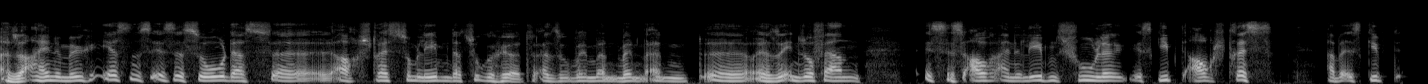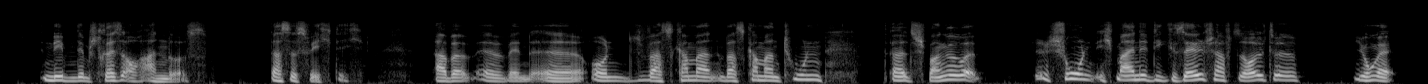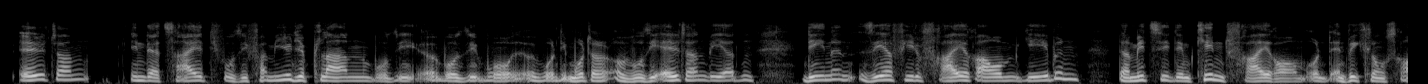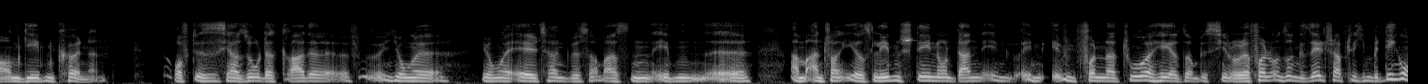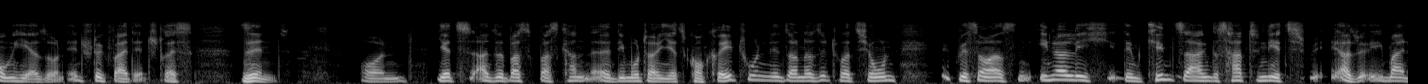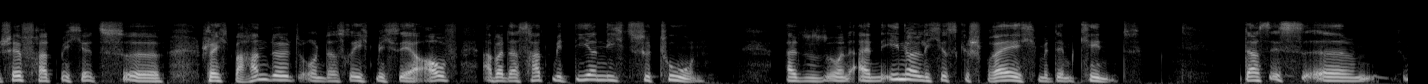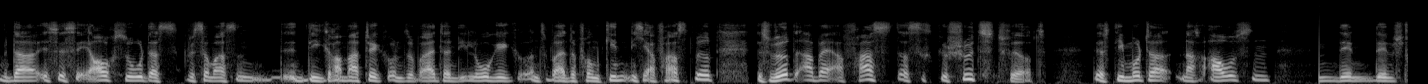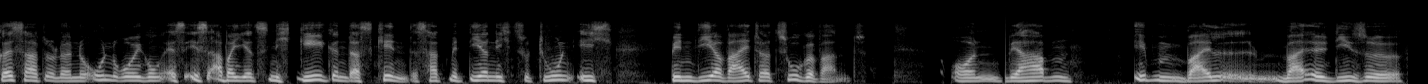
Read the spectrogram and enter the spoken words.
Also eine Möglichkeit, erstens ist es so, dass äh, auch Stress zum Leben dazugehört. Also wenn man, wenn ein, äh, also insofern ist es auch eine Lebensschule. Es gibt auch Stress, aber es gibt neben dem Stress auch anderes. Das ist wichtig. Aber äh, wenn äh, und was kann man was kann man tun als Schwangere? Schon, ich meine, die Gesellschaft sollte junge Eltern in der Zeit, wo sie Familie planen, wo sie, äh, wo sie, wo, wo die Mutter, wo sie Eltern werden, denen sehr viel Freiraum geben, damit sie dem Kind Freiraum und Entwicklungsraum geben können. Oft ist es ja so, dass gerade äh, junge junge Eltern gewissermaßen eben äh, am Anfang ihres Lebens stehen und dann in, in, in, von Natur her so ein bisschen oder von unseren gesellschaftlichen Bedingungen her so ein, Stück weit in Stress sind. Und jetzt, also was, was kann äh, die Mutter jetzt konkret tun in so einer Situation? Gewissermaßen innerlich dem Kind sagen, das hat jetzt, also mein Chef hat mich jetzt äh, schlecht behandelt und das regt mich sehr auf, aber das hat mit dir nichts zu tun. Also so ein, ein innerliches Gespräch mit dem Kind. Das ist, äh, da ist es auch so, dass gewissermaßen die Grammatik und so weiter, die Logik und so weiter vom Kind nicht erfasst wird. Es wird aber erfasst, dass es geschützt wird dass die Mutter nach außen den, den Stress hat oder eine Unruhigung. Es ist aber jetzt nicht gegen das Kind. Es hat mit dir nichts zu tun. Ich bin dir weiter zugewandt. Und wir haben eben, weil, weil diese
